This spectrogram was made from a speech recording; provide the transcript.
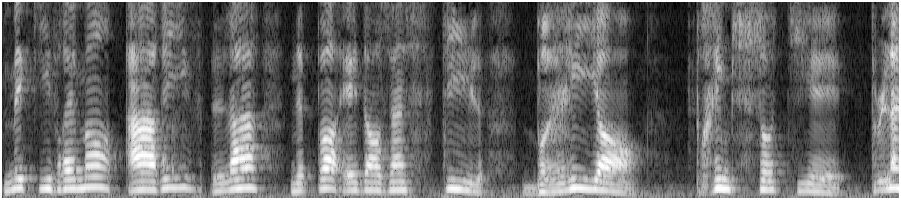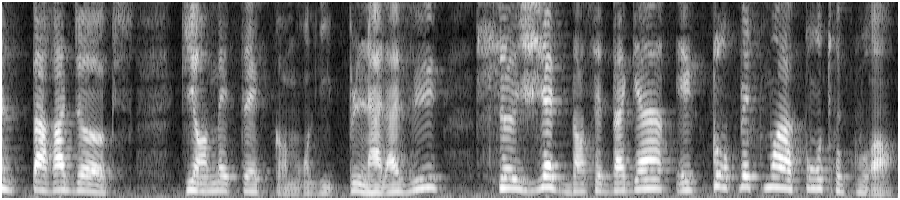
mais qui vraiment arrive là, n'est pas, et dans un style brillant, prime sautier, plein de paradoxes, qui en mettait, comme on dit, plein la vue, se jette dans cette bagarre et complètement à contre-courant.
